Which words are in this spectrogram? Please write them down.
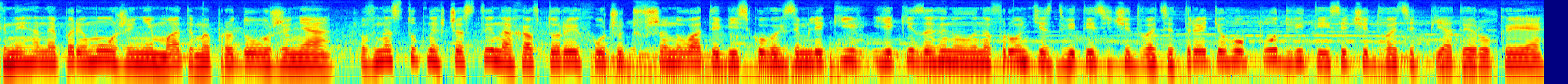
книга непереможені матиме продовження. В наступних частинах автори хочуть вшанувати військових земляків, які загинули на фронті з 2023 по 2025 роки.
